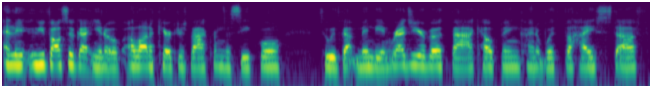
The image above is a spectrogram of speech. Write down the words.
and then we've also got, you know, a lot of characters back from the sequel. So we've got Mindy and Reggie are both back helping kind of with the heist stuff.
